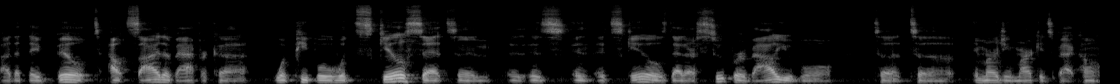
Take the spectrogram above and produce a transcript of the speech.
uh, that they've built outside of Africa with people with skill sets and is it's skills that are super valuable to to emerging markets back home.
